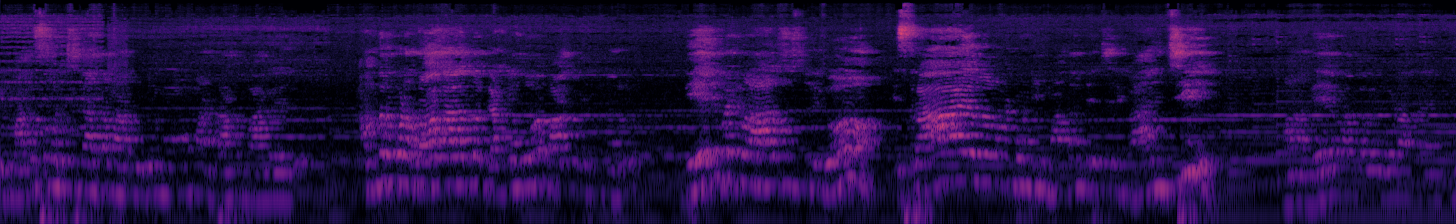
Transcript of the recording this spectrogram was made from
ఈ మనసు వచ్చినాక మన కుటుంబం మన ప్రాంతం బాగలేదు. అందరూ కూడా రోగాలతో గడ్డలతో బాధపడుతున్నారు. దేని బట్టి ఆలోచిస్తుందో ఇస్రాయల్ ఉన్నటువంటి మతం తెచ్చిన కానించి మన దేవతలు కూడా తనకు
